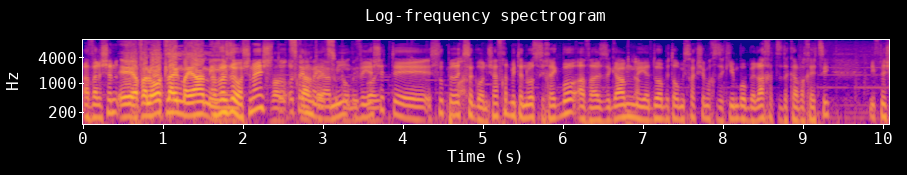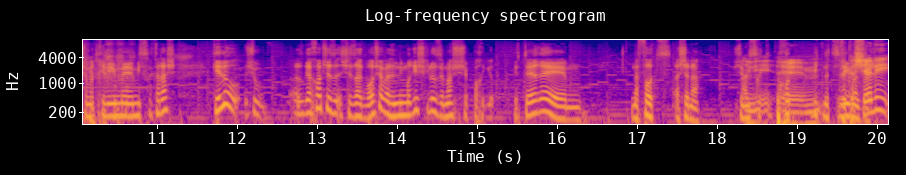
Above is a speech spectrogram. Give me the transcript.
אבל השנה... אה, אבל Hotline Miami. אבל זהו, השנה יש Hotline Miami, ויש את אה, Super Hexagon, שאף אחד מאיתנו לא שיחק בו, אבל זה גם לא. ידוע בתור משחק שמחזיקים בו בלחץ דקה וחצי, לפני שמתחילים אה, משחק חדש. כאילו, שוב, אז יכול להיות שזה רק בראש, אבל אני מרגיש כאילו זה משהו שיותר נפוץ השנה. שמשחקים פחות מתנצלים על זה. זה קשה לי,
